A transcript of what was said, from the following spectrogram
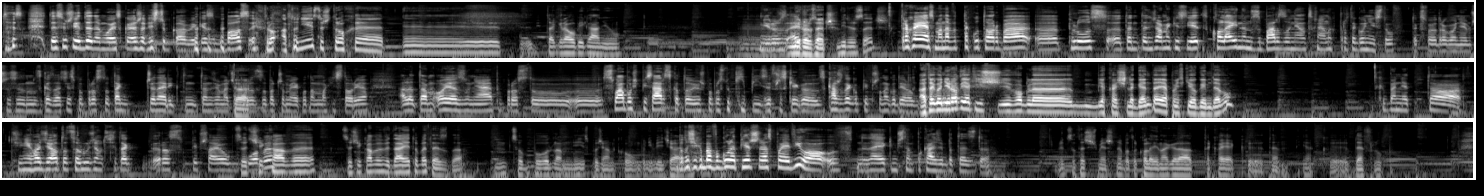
To jest, to jest już jedyne moje skojarzenie z czymkolwiek. Jest boss. A to nie jest też trochę yy, ta gra o bieganiu? Mirror's Edge. Mirror's Edge. Mirror's Edge? Trochę jest, ma nawet taką torbę, y, plus y, ten, ten ziomek jest kolejnym z bardzo nienatchnionych protagonistów. Tak swoją drogą, nie wiem, czy się ze mną zgadzacie, jest po prostu tak generic ten, ten ziomeczek, Tak. ale zobaczymy, jaką tam ma historię. Ale tam, o Jezu, nie, po prostu y, słabość pisarska to już po prostu kipi ze wszystkiego, z każdego pieprzonego dialogu. A tego nie robi jakiś w ogóle jakaś legenda japońskiego game devu? Chyba nie to. Ci nie chodzi o to, co ludziom to się tak rozpieprzają Co głowy? ciekawe, co ciekawe wydaje to Bethesda. Mm, Co było dla mnie niespodzianką, bo nie wiedziałem. Bo to się chyba w ogóle pierwszy raz pojawiło w, na jakimś tam pokazie Bethesdy. Więc to też śmieszne, bo to kolejna gra taka jak y, ten, jak y, Deathloop.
